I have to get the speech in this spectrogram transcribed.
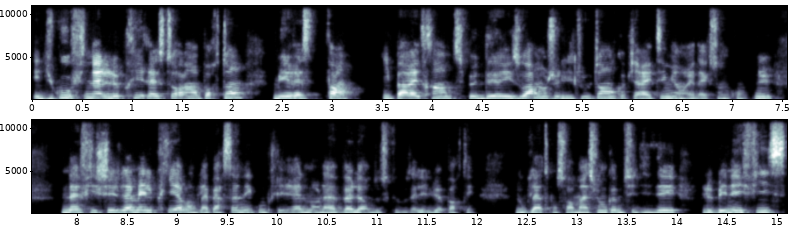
Et du coup, au final, le prix restera important, mais il reste, enfin, il paraîtra un petit peu dérisoire. Moi, je lis tout le temps en copywriting et en rédaction de contenu. n'affichez jamais le prix avant que la personne ait compris réellement la valeur de ce que vous allez lui apporter. Donc la transformation, comme tu disais, le bénéfice,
